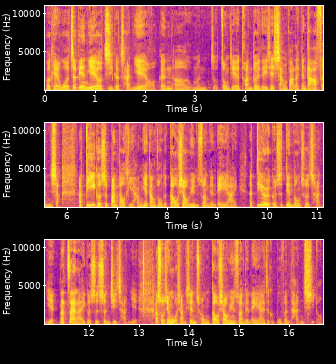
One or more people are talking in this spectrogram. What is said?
？OK，我这边也有几个产业哦，跟呃我们总总结团队的一些想法来跟大家分享。那第一个是半导体行业当中的高效运算跟 AI，那第二个是电动车产业，那再来一个是生技产业。那首先我想先从高效运算跟 AI 这个部分谈起哦。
